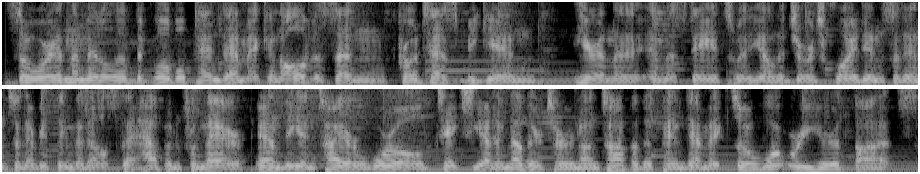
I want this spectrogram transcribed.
So we're in the middle of the global pandemic, and all of a sudden protests begin here in the in the states with you know the George Floyd incidents and everything that else that happened from there, and the entire world takes yet another turn on top of the pandemic. So what were your thoughts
